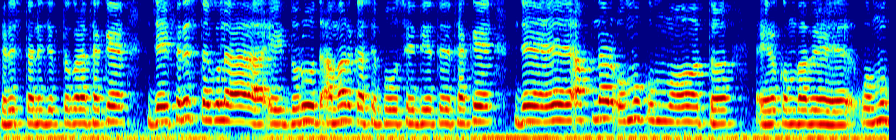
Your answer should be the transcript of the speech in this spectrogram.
ফেরিস্তা নিযুক্ত করা থাকে, যেই ফেরিস্তাগুলা এই দরুদ আমার কাছে পৌঁছে দিতে থাকে, যে আপনার অমুক উম্মত, এরকমভাবে অমুক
